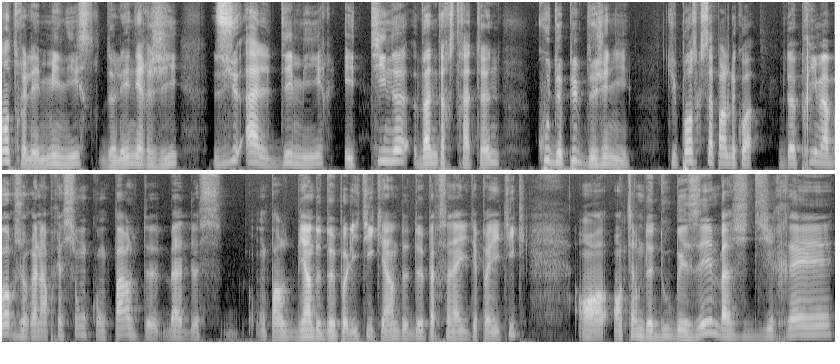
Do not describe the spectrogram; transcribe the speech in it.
entre les ministres de l'énergie Zuhal Demir et Tine van der Straten, coup de pub de génie. Tu penses que ça parle de quoi? De prime abord, j'aurais l'impression qu'on parle de, bah, on parle bien de deux politiques, hein, de deux personnalités politiques. En, en termes de doux baiser, bah, je dirais,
